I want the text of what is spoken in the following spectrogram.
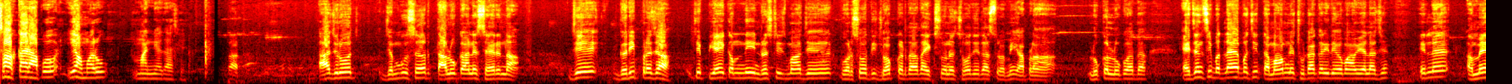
સહકાર આપો, એ અમારું માન્યતા છે. આજરોજ જંબુસર તાલુકા અને શહેરના જે ગરીબ પ્રજા, જે પીઆઈ કંપની ઇન્ડસ્ટ્રીઝમાં જે વર્ષોથી જોબ કરતા હતા એકસો ને છ જેટલા શ્રમિક આપણા લોકલ લોકો હતા, એજન્સી બદલાયા પછી તમામને છૂટા કરી દેવામાં આવેલા છે. એટલે અમે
